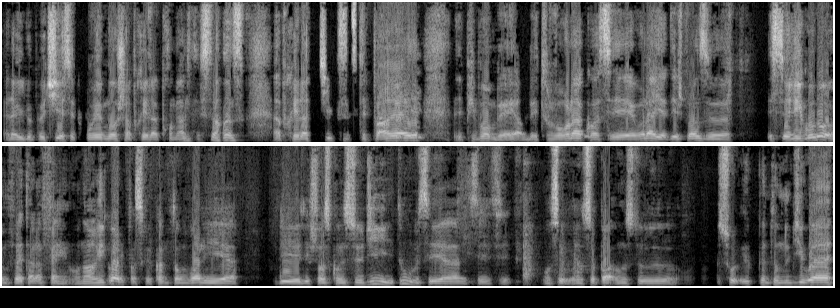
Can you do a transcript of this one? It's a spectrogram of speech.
elle a eu le petit, elle s'est trouvée moche après la première naissance, après la petite, c'était pareil. Et puis bon, mais on est toujours là, quoi. C'est, voilà, il y a des choses, euh, et c'est rigolo, en fait, à la fin. On en rigole, parce que quand on voit les, euh, les, les choses qu'on se dit et tout, c'est, euh, c'est, on se, on se, on se, quand on nous dit ouais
